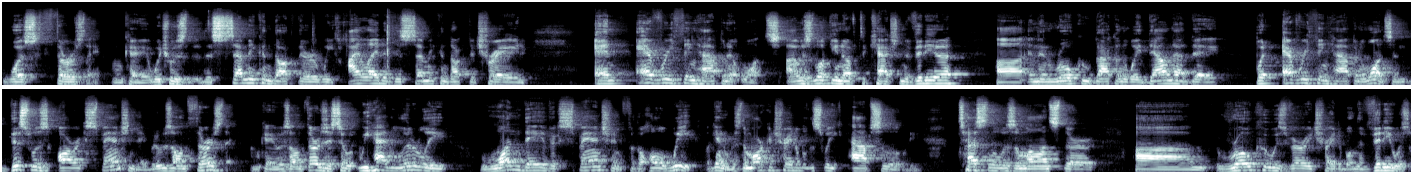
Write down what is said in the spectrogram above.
was Thursday, okay, which was the semiconductor. We highlighted the semiconductor trade and everything happened at once. I was lucky enough to catch NVIDIA uh, and then Roku back on the way down that day, but everything happened at once. And this was our expansion day, but it was on Thursday, okay, it was on Thursday. So we had literally one day of expansion for the whole week. Again, was the market tradable this week? Absolutely. Tesla was a monster. Um, Roku was very tradable. NVIDIA was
